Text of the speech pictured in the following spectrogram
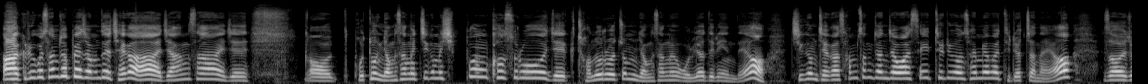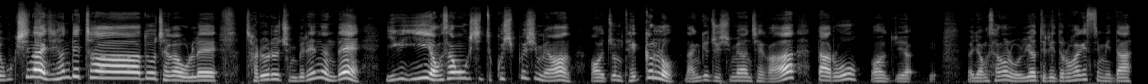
아 그리고 삼조패자분들 제가 이제 항상 이제 어, 보통 영상을 찍으면 10분 컷으로 이제 전후로 좀 영상을 올려드리는데요. 지금 제가 삼성전자와 셀트리온 설명을 드렸잖아요. 그래서 이제 혹시나 이제 현대차도 제가 원래 자료를 준비를 했는데 이, 이 영상 혹시 듣고 싶으시면 어, 좀 댓글로 남겨주시면 제가 따로 어, 여- 영상을 올려드리도록 하겠습니다.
